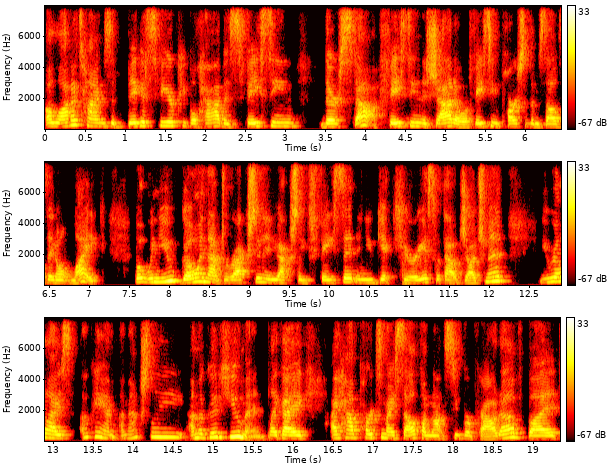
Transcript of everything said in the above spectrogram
A lot of times the biggest fear people have is facing their stuff, facing the shadow or facing parts of themselves they don't like. But when you go in that direction and you actually face it and you get curious without judgment, you realize, okay, I'm, I'm actually, I'm a good human. Like I, I have parts of myself I'm not super proud of, but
